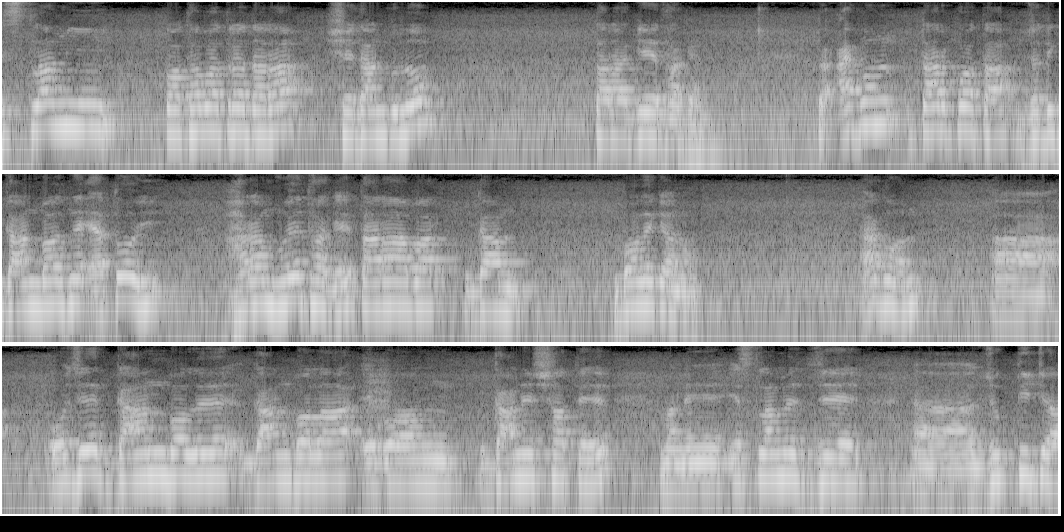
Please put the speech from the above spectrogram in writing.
ইসলামী কথাবার্তা দ্বারা সে গানগুলো তারা গেয়ে থাকেন। তো এখন তার কথা, যদি গান বাজনা এতই হারাম হয়ে থাকে, তারা আবার গান বলে কেন? এখন ও যে গান বলে, গান বলা এবং গানের সাথে মানে ইসলামের যে যুক্তিটা,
